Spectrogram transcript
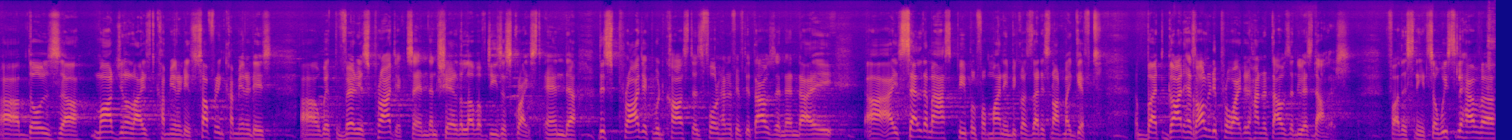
uh, help uh, those marginalized communities, suffering communities. with various projects, and then share the love of Jesus Christ. And this project would cost us 450,000, and I, I seldom ask people for money because that is not my gift but God has already provided 100,000 US dollars for this need. So we still have uh,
